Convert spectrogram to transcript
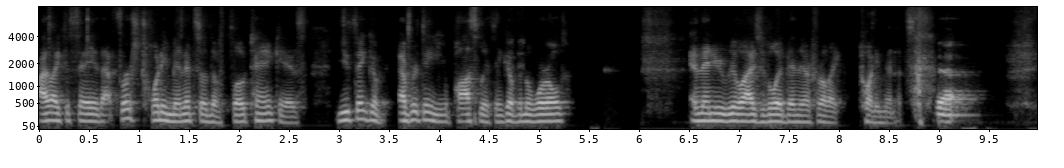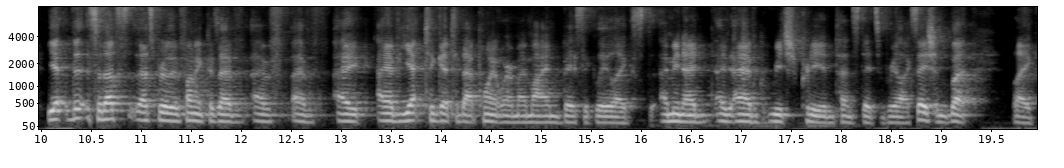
I like to say that first 20 minutes of the float tank is you think of everything you can possibly think of in the world, and then you realize you've only been there for like 20 minutes. yeah. Yeah, th- so that's that's really funny because I've I've I've I, I have yet to get to that point where my mind basically like I mean I, I I have reached pretty intense states of relaxation, but like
